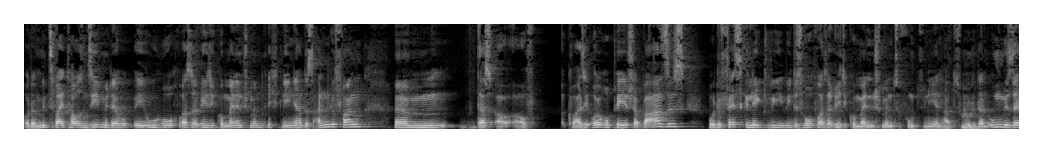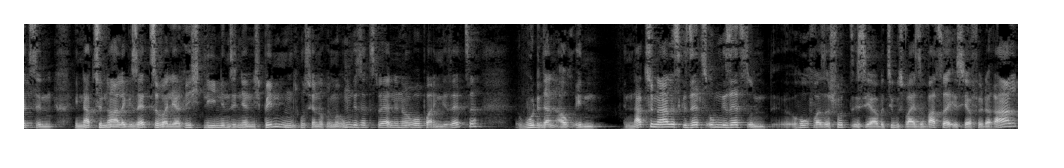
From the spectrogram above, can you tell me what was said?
oder mit 2007 mit der EU-Hochwasserrisikomanagement-Richtlinie hat es angefangen, ähm, das auf quasi europäischer Basis wurde festgelegt, wie, wie das Hochwasserrisikomanagement zu funktionieren hat. Es wurde mhm. dann umgesetzt in, in nationale Gesetze, weil ja Richtlinien sind ja nicht bindend, es muss ja noch immer umgesetzt werden in Europa in Gesetze. Wurde dann auch in nationales Gesetz umgesetzt und Hochwasserschutz ist ja, beziehungsweise Wasser ist ja föderal.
